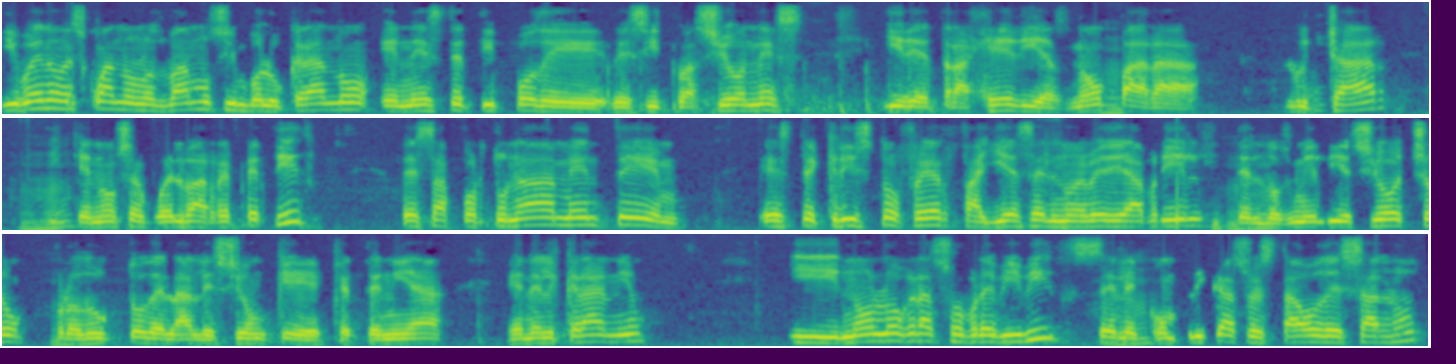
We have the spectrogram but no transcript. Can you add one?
y bueno, es cuando nos vamos involucrando en este tipo de, situaciones y de tragedias, ¿no? Para luchar y que no se vuelva a repetir. Desafortunadamente, este Christopher fallece el 9 de abril del 2018, producto de la lesión que, tenía en el cráneo, y no logra sobrevivir, se le complica su estado de salud,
